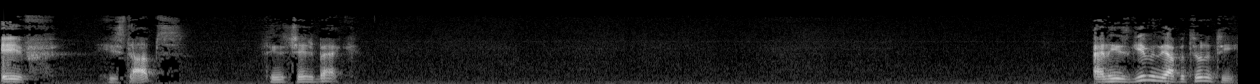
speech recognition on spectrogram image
If he stops, things change back. And he's given the opportunity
